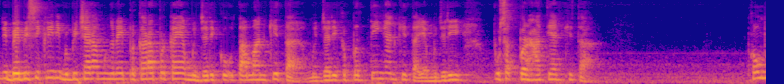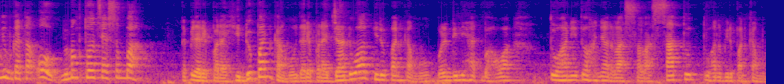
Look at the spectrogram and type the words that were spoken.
Ini basically ini berbicara mengenai perkara-perkara yang menjadi keutamaan kita, menjadi kepentingan kita, yang menjadi pusat perhatian kita. Kamu mungkin berkata, oh memang Tuhan saya sembah. Tapi daripada hidupan kamu, daripada jadwal kehidupan kamu, boleh dilihat bahwa Tuhan itu hanya adalah salah satu Tuhan dalam kehidupan kamu.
